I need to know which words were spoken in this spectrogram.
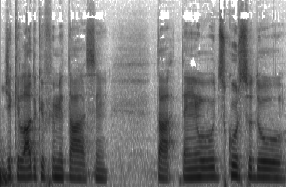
de que lado que o filme tá, assim. Tá, tem o discurso do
